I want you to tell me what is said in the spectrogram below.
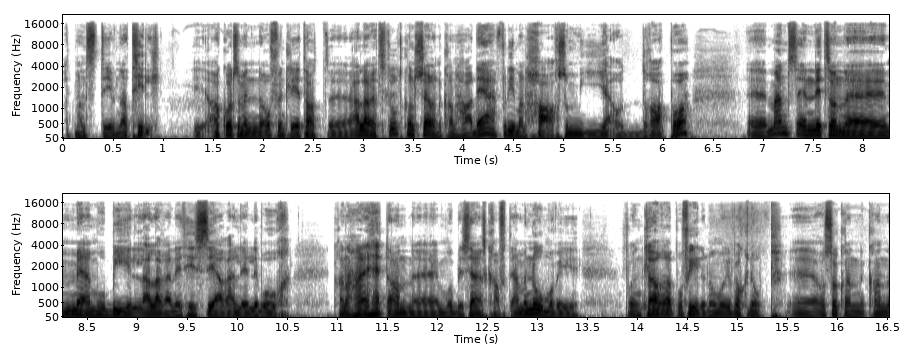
at man stivner til. Akkurat som en offentlig etat eh, eller et stort konsern kan ha det, fordi man har så mye å dra på. Eh, mens en litt sånn eh, mer mobil eller en litt hissigere lillebror kan ha en helt annen mobiliseringskraft. Ja, men nå må vi få en klarere profil, og nå må vi våkne opp. Eh, og så kan, kan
